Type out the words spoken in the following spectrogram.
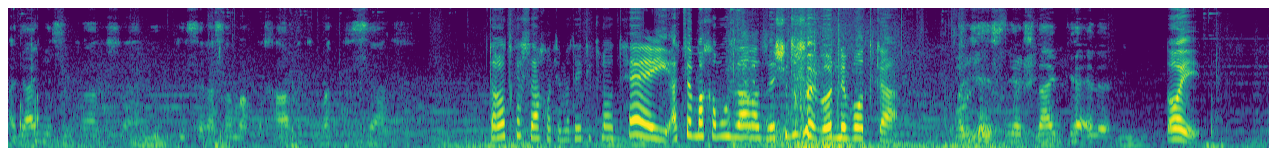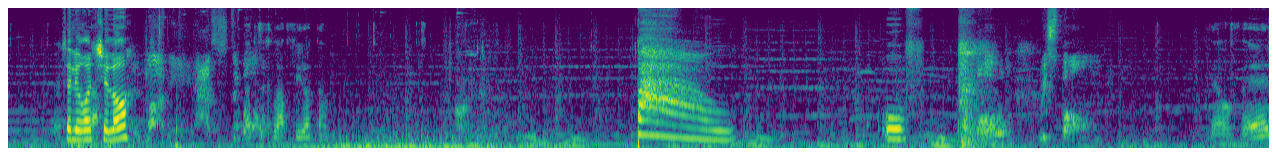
עדיין יסופר שאני גיסר עשה מהפכה וכמעט פיסח. אתה לא תכסח אותי, מתי תקלוט? היי, הצמח המוזר הזה שדומה מאוד לוודקה. יש לי שניים כאלה. אוי, רוצה לראות שלא? Ball. צריך להפעיל אותם. פאו! אוף. זה עובד.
